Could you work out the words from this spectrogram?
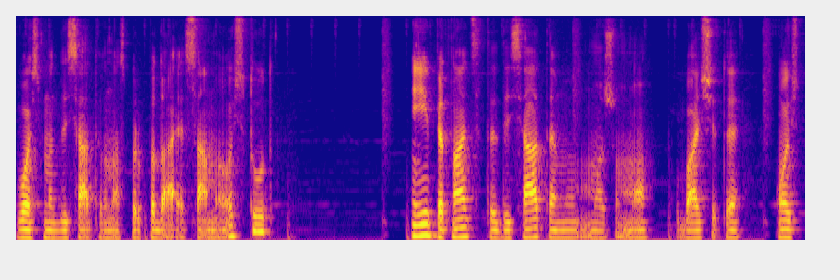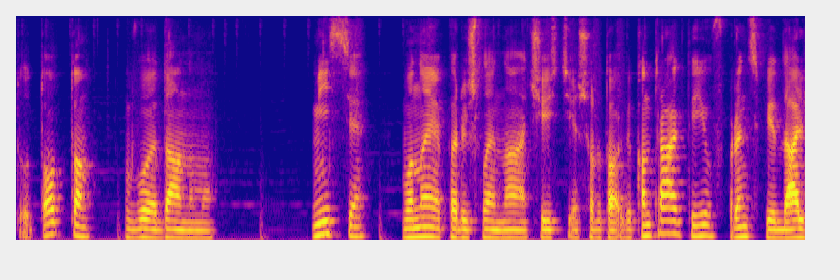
8-10 у нас припадає саме ось тут. І 15-10 ми можемо побачити ось тут. Тобто в даному місці вони перейшли на чисті шортові контракти, і, в принципі, далі,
